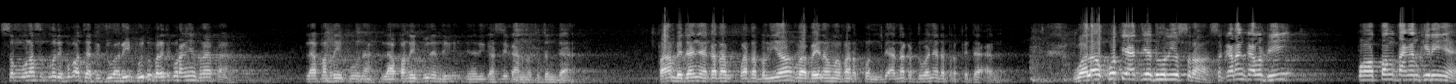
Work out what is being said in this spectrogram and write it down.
Semula 10.000 kok jadi 2.000 itu berarti kurangnya berapa? 8.000. Nah, 8.000 yang, di, yang dikasihkan untuk denda. Paham bedanya kata kata beliau wa bainahuma farqun. Di antara keduanya ada perbedaan. Walau quti'at yadul yusra. Sekarang kalau dipotong tangan kirinya.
